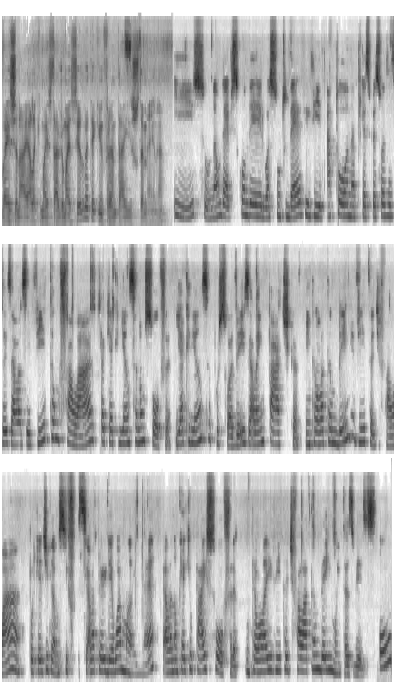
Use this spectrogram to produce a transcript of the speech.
vai ensinar ela que mais tarde ou mais cedo vai ter que enfrentar isso também, né? E isso não deve esconder, o assunto deve vir à tona, porque as pessoas às vezes elas evitam falar para que a criança não sofra. E a criança, por sua vez, ela é empática. Então ela também evita de falar, porque digamos, se, se ela perdeu a mãe, né? Ela não quer que o pai sofra. Então ela evita de falar também muitas vezes. Ou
